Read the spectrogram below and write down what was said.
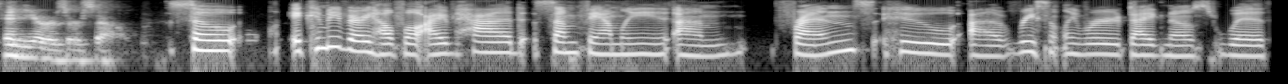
10 years or so? So it can be very helpful. I've had some family um, friends who uh, recently were diagnosed with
